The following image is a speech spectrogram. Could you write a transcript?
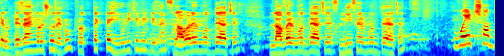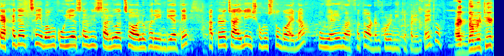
দেখুন, ডিজাইনগুলো শুধু দেখুন, প্রত্যেকটা ইউনিক ইউনিক ডিজাইন ফ্লাওয়ারের মধ্যে আছে লাভের মধ্যে আছে লিফের মধ্যে আছে। ওয়েট সব দেখা যাচ্ছে এবং কুরিয়ার সার্ভিস চালু আছে অল ওভার ইন্ডিয়াতে। আপনারা চাইলে এই সমস্ত গয়না কুরিয়ারের মারফতে অর্ডার করে নিতে পারেন, তাই তো? একদমই ঠিক।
